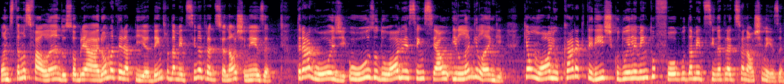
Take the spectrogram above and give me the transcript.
onde estamos falando sobre a aromaterapia dentro da medicina tradicional chinesa, trago hoje o uso do óleo essencial Ylang Lang, que é um óleo característico do elemento fogo da medicina tradicional chinesa.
